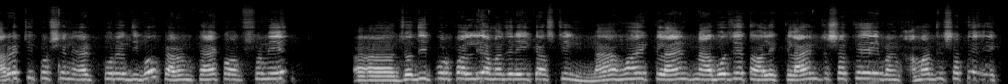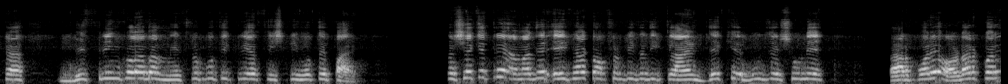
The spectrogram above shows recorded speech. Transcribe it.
আরও একটি কোশ্চেন অ্যাড করে দিব, কারণ ফ্যাক অপশনে যদি প্রপারলি আমাদের এই কাজটি না হয় ক্লায়েন্ট না বোঝে, তাহলে ক্লায়েন্টের সাথে এবং আমাদের সাথে একটা বিশৃঙ্খলা বা মিশ্র প্রতিক্রিয়া সৃষ্টি হতে পারে। তো সেক্ষেত্রে আমাদের এই ফ্যাক অপশনটি যদি ক্লায়েন্ট দেখে, বুঝে, শুনে, তারপরে অর্ডার করে,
